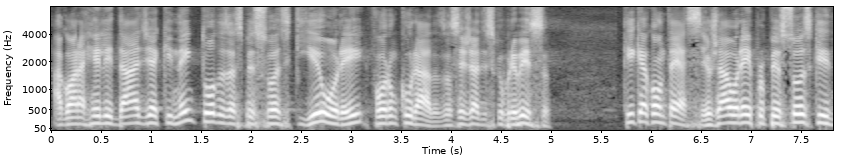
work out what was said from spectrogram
Agora a realidade é que nem todas as pessoas que eu orei foram curadas. Você já descobriu isso? O que, que acontece? Eu já orei por pessoas que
